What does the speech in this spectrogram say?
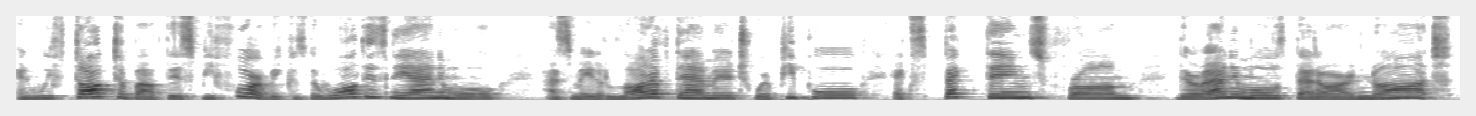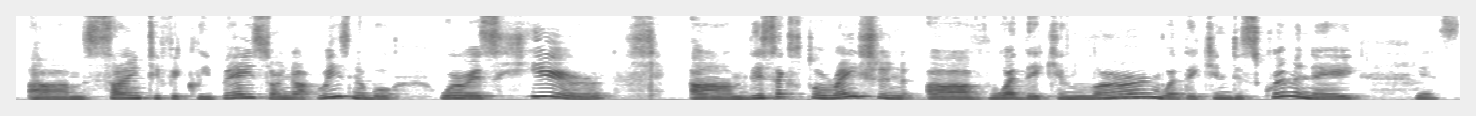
and we've talked about this before because the Walt Disney animal has made a lot of damage where people expect things from their animals that are not um, scientifically based or not reasonable. Whereas here, um, this exploration of what they can learn, what they can discriminate, yes.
